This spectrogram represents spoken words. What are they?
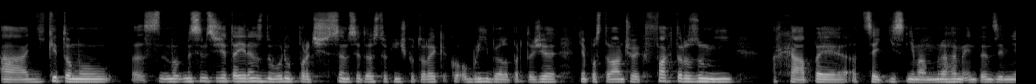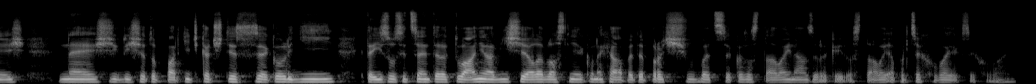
A díky tomu, myslím si, že to je jeden z důvodů, proč jsem si to knížku tolik jako oblíbil, protože těm postavám člověk fakt rozumí a chápe je a cítí s nima mnohem intenzivnější, než když je to partička čtyř jako lidí, kteří jsou sice intelektuálně na výši, ale vlastně jako nechápete, proč vůbec jako zastávají názor, jaký zastávají a proč se chovají, jak se chovají.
